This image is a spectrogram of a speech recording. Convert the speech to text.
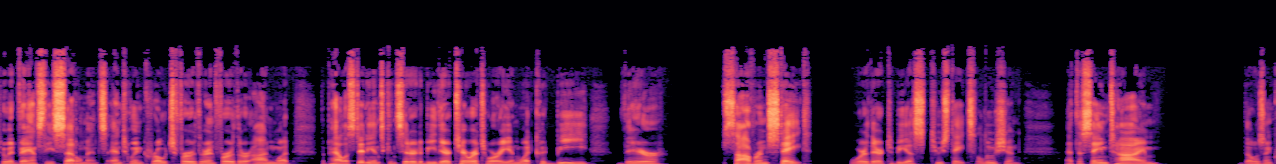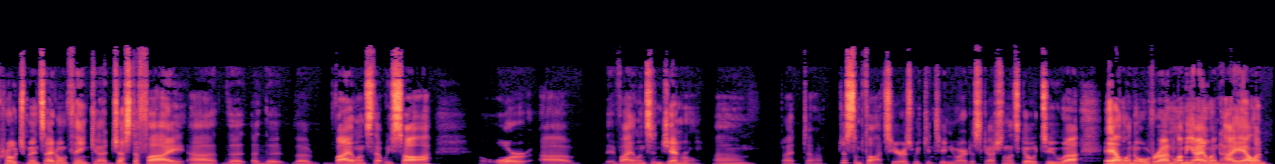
to advance these settlements and to encroach further and further on what the Palestinians consider to be their territory and what could be their sovereign state, were there to be a two state solution. At the same time, those encroachments, I don't think, uh, justify uh, the, uh, the the violence that we saw, or uh, violence in general. Um, but uh, just some thoughts here as we continue our discussion. Let's go to uh, Alan over on Lummi Island. Hi, Alan.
